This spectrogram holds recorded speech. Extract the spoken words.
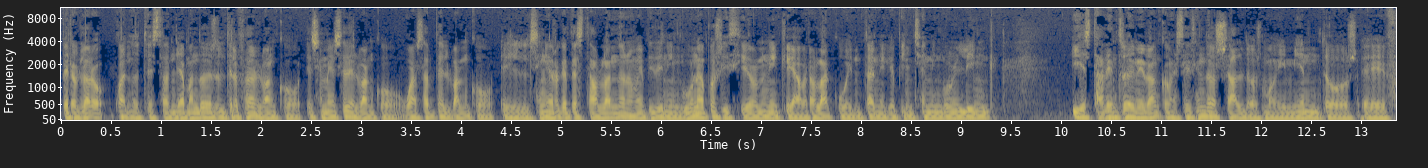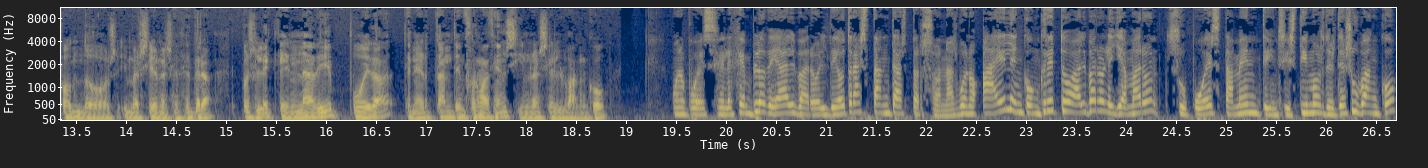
pero claro, cuando te están llamando desde el teléfono del banco, SMS del banco, WhatsApp del banco, el señor que te está hablando no me pide ninguna posición, ni que abra la cuenta, ni que pinche ningún link y está dentro de mi banco, me está diciendo saldos, movimientos, eh, fondos, inversiones, etcétera, posible que nadie pueda tener tanta información si no es el banco. Bueno, pues el ejemplo de Álvaro, el de otras tantas personas. Bueno, a él en concreto, a Álvaro le llamaron supuestamente, insistimos, desde su banco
